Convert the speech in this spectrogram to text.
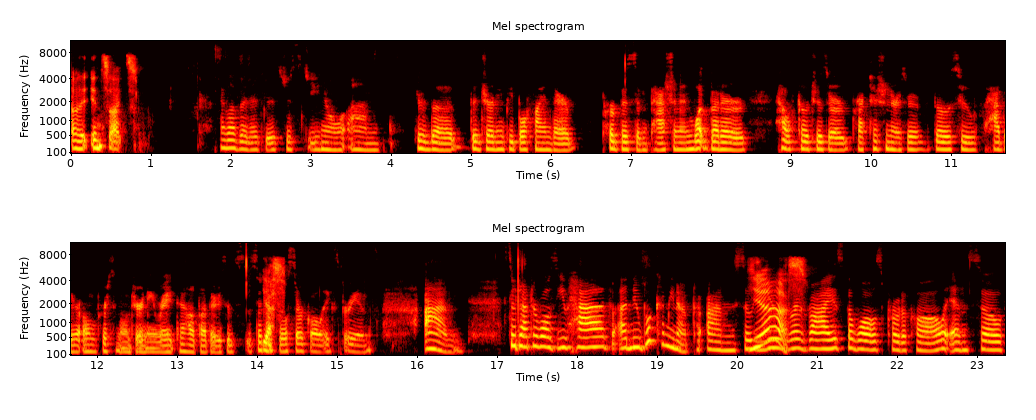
uh, insights. I love it. It's, it's just, you know, um, through the, the journey, people find their purpose and passion. And what better health coaches or practitioners or those who have their own personal journey, right, to help others? It's such yes. a full circle experience. Um, so, Dr. Wahls, you have a new book coming up. Um, so, yes. you revised the Wahls Protocol. And so,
